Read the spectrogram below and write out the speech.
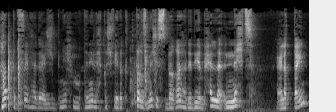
هاد الطبسيل هذا عجبني حمقني لحقاش فيه داك الطرز ماشي الصباغه هذا داير بحال النحت على الطين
